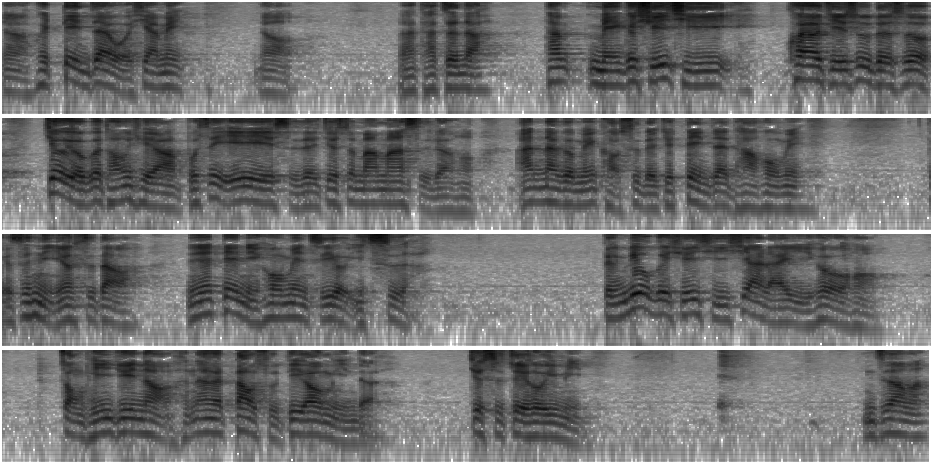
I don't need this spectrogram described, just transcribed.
啊，会垫在我下面啊，那他真的。他每个学期快要结束的时候，就有个同学啊，不是爷爷死的，就是妈妈死的哈。啊，那个没考试的就垫在他后面。可是你要知道，人家垫你后面只有一次啊。等六个学期下来以后哈，总平均哈，那个倒数第二名的，就是最后一名。你知道吗？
